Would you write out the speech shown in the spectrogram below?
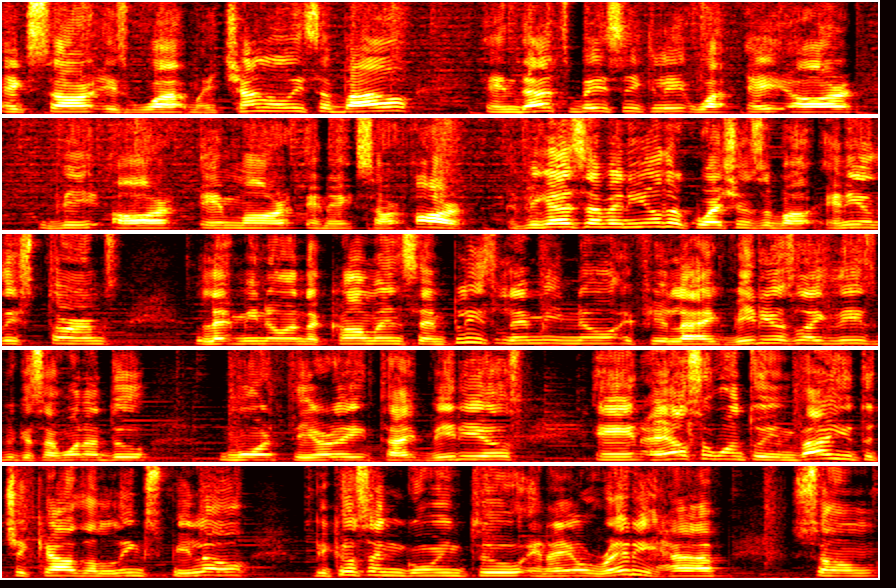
XR is what my channel is about, and that's basically what AR, VR, MR, and XR are. If you guys have any other questions about any of these terms, let me know in the comments, and please let me know if you like videos like this because I want to do more theory type videos. And I also want to invite you to check out the links below because I'm going to, and I already have some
